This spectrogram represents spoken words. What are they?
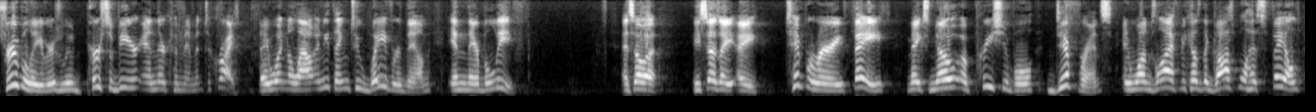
True believers would persevere in their commitment to Christ. They wouldn't allow anything to waver them in their belief. And so uh, he says a, a temporary faith makes no appreciable difference in one's life because the gospel has failed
